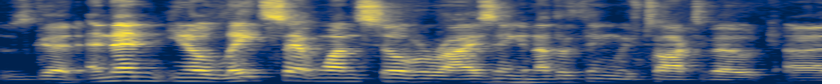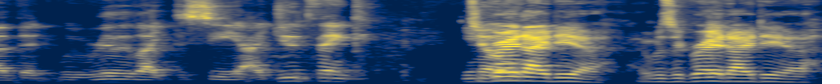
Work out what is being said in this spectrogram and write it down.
It was good. And then, you know, late set one, Silver Rising, another thing we've talked about uh, that we really like to see. I do think, you It's know, a great idea. It was a great idea.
